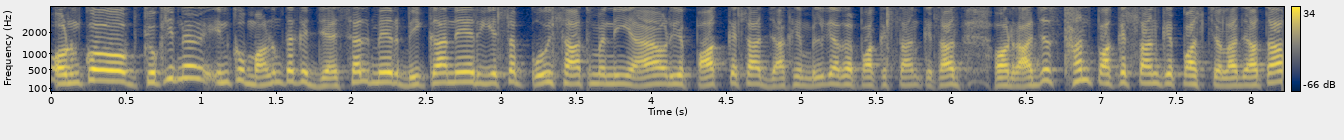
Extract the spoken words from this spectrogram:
और उनको, क्योंकि ना, इनको मालूम था कि जैसलमेर, बीकानेर, ये सब कोई साथ में नहीं आया और ये पाक के साथ जाके मिल गया। अगर पाकिस्तान के साथ और राजस्थान पाकिस्तान के पास चला जाता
